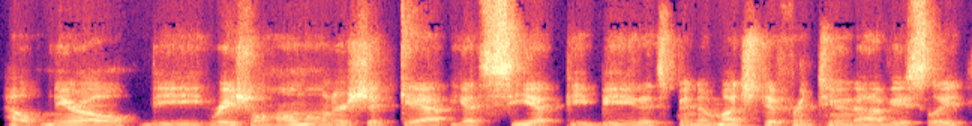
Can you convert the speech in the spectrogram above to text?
help narrow the racial home ownership gap. You got CFPB, that's been a much different tune, obviously.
